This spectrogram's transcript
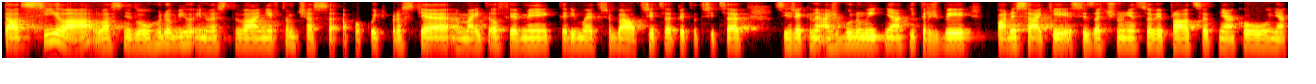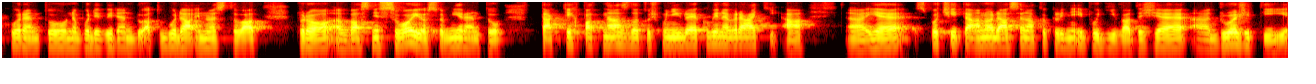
ta síla vlastně dlouhodobého investování je v tom čase. A pokud prostě majitel firmy, který mu je třeba 30, 35, si řekne, až budu mít nějaký tržby, v 50 si začnu něco vyplácet, nějakou, nějakou rentu nebo dividendu a to budu dál investovat pro vlastně svoji osobní rentu, tak těch 15 let už mu nikdo jakoby nevrátí. A je spočítáno, dá se na to klidně i podívat, že důležitý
